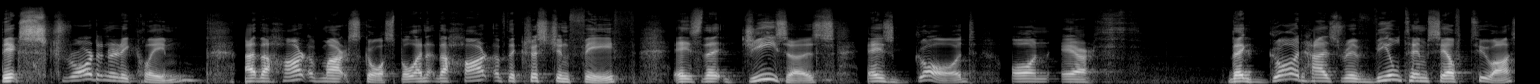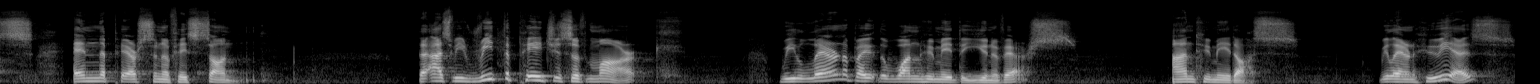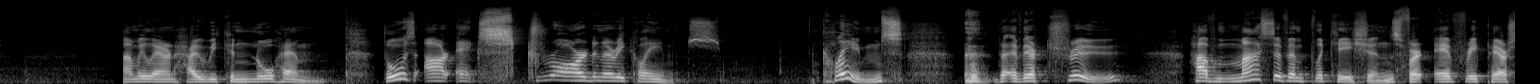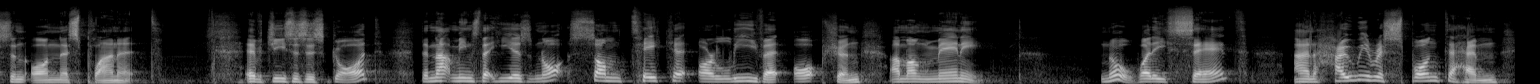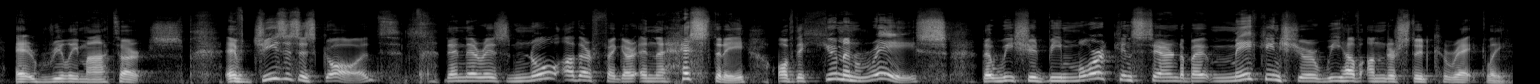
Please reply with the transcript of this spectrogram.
The extraordinary claim at the heart of Mark's gospel and at the heart of the Christian faith is that Jesus is God on earth. That God has revealed himself to us in the person of his Son. That as we read the pages of Mark, we learn about the one who made the universe and who made us. We learn who he is and we learn how we can know him. Those are extraordinary claims. Claims that, if they're true, have massive implications for every person on this planet. If Jesus is God, then that means that he is not some take it or leave it option among many. No, what he said and how we respond to him, it really matters. If Jesus is God, then there is no other figure in the history of the human race that we should be more concerned about making sure we have understood correctly.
